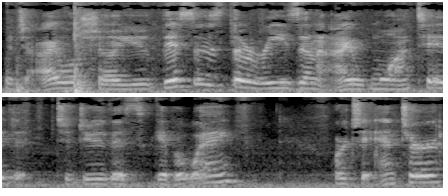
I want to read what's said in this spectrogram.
which I will show you. This is the reason I wanted to do this giveaway or to enter.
